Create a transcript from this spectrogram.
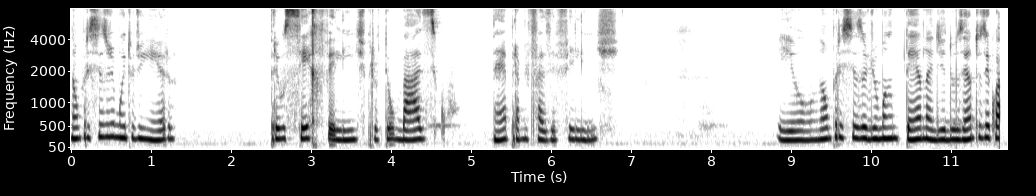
não preciso de muito dinheiro para eu ser feliz, para eu ter o básico, né, para me fazer feliz. Eu não preciso de uma antena de 204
